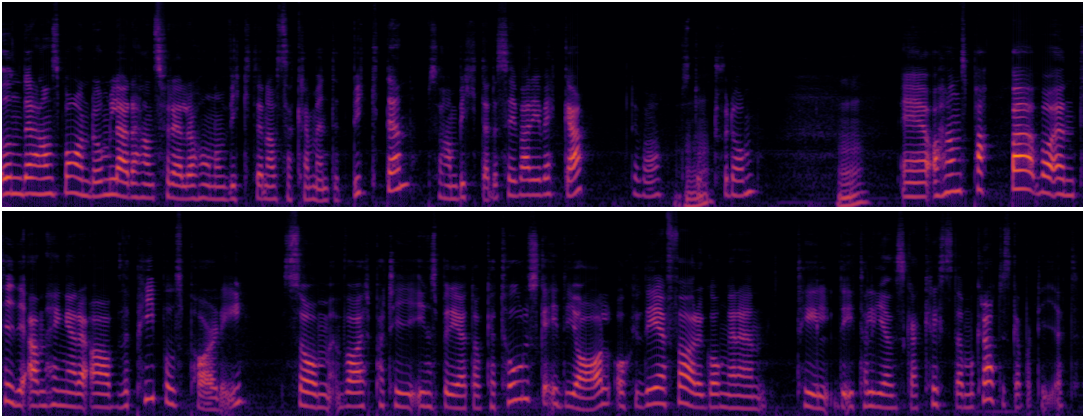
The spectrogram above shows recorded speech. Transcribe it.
under hans barndom lärde hans föräldrar honom vikten av sakramentet bikten. Så han biktade sig varje vecka. Det var stort för dem. Eh, och hans pappa var en tidig anhängare av The People's Party. Som var ett parti inspirerat av katolska ideal och det är föregångaren till det italienska kristdemokratiska partiet.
